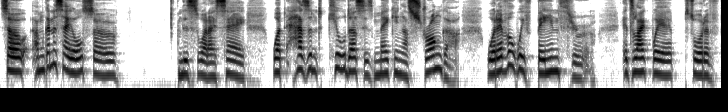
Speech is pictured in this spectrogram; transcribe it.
So I'm going to say also, this is what I say what hasn't killed us is making us stronger. Whatever we've been through, it's like we're sort of,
